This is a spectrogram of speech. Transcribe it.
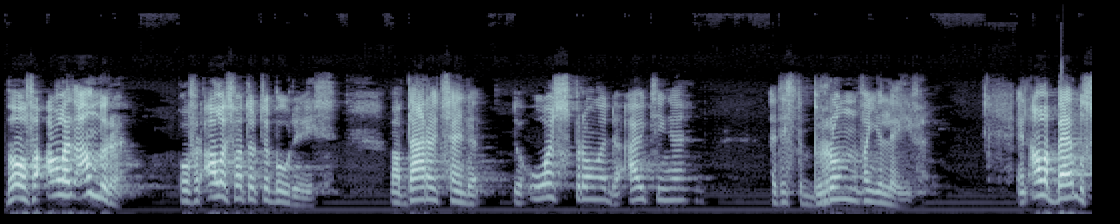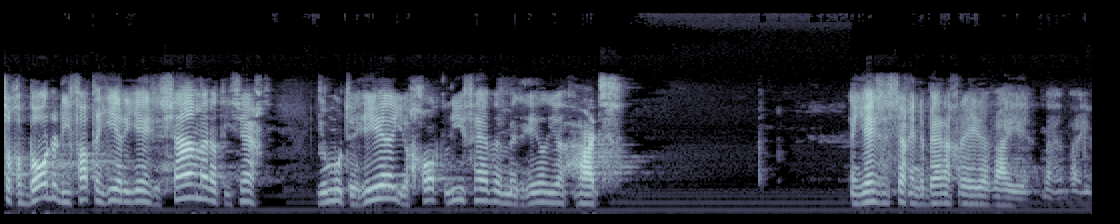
boven al het andere. Over alles wat er te boede is. Want daaruit zijn de, de oorsprongen, de uitingen, het is de bron van je leven. En alle Bijbelse geboden, die vat de Heer Jezus samen, dat hij zegt, je moet de Heer, je God, liefhebben met heel je hart. En Jezus zegt in de bergreden, waar je, waar, je,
